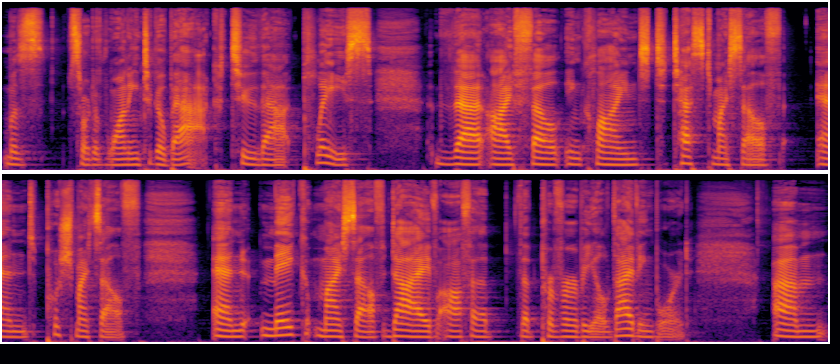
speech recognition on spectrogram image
was sort of wanting to go back to that place that I felt inclined to test myself and push myself and make myself dive off of the proverbial diving board. Um,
